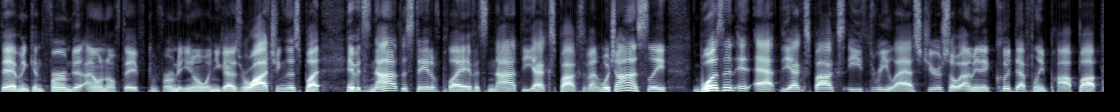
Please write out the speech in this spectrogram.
they haven't confirmed it. I don't know if they've confirmed it, you know, when you guys are watching this, but if it's not at the state of play, if it's not at the Xbox event, which honestly wasn't it at the Xbox E3 last year, so I mean, it could definitely pop up.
